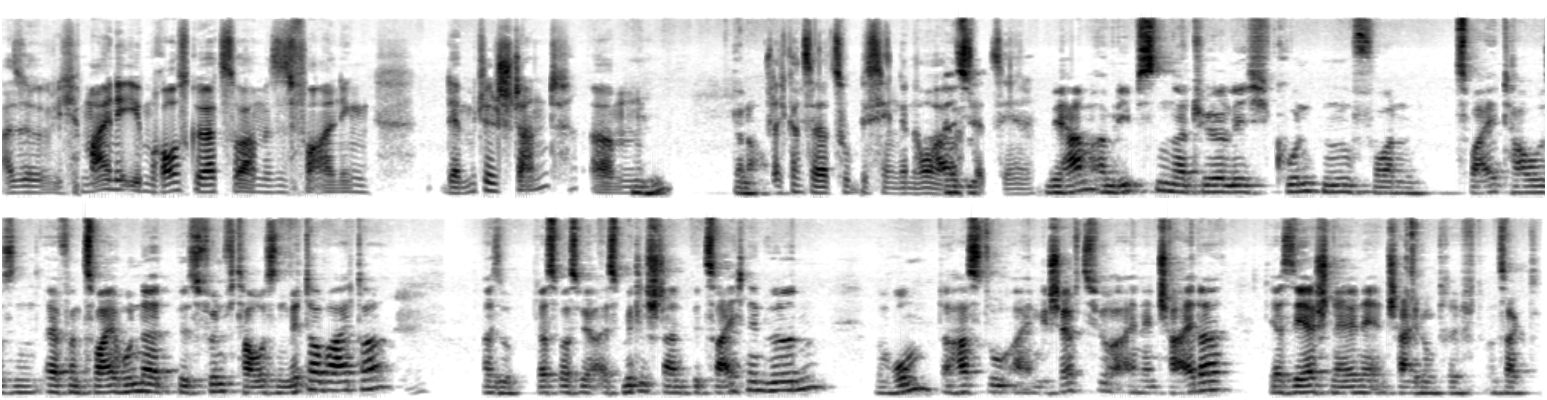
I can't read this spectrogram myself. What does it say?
Also ich meine eben rausgehört zu haben, es ist vor allen Dingen der Mittelstand. Ähm, mhm. Genau. Vielleicht kannst du dazu ein bisschen genauer also, was erzählen. Wir haben am liebsten natürlich Kunden von 2000, äh, von 200 bis 5000 Mitarbeiter. Mhm. Also das, was wir als Mittelstand bezeichnen würden. Warum? Da hast du einen Geschäftsführer, einen Entscheider, der sehr schnell eine Entscheidung trifft und sagt,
